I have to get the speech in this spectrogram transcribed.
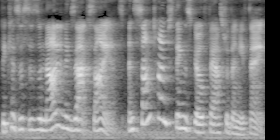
Because this is not an exact science. And sometimes things go faster than you think.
